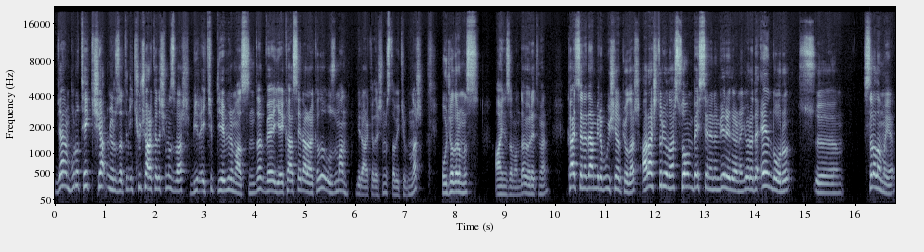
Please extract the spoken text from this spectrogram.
yani bunu tek kişi yapmıyoruz zaten. 2-3 arkadaşımız var. Bir ekip diyebilirim aslında ve YKS ile alakalı uzman bir arkadaşımız tabii ki bunlar. Hocalarımız aynı zamanda öğretmen. Kaç seneden beri bu işi yapıyorlar. Araştırıyorlar. Son 5 senenin verilerine göre de en doğru e, sıralamayı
